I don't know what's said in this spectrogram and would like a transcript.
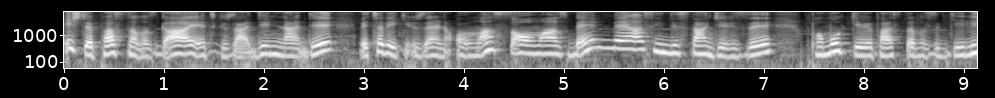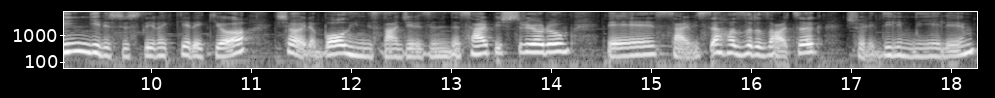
İşte pastamız gayet güzel dinlendi ve tabii ki üzerine olmazsa olmaz bembeyaz Hindistan cevizi pamuk gibi pastamızı gelin gibi süslemek gerekiyor. Şöyle bol Hindistan cevizini de serpiştiriyorum ve servise hazırız artık. Şöyle dilimleyelim.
